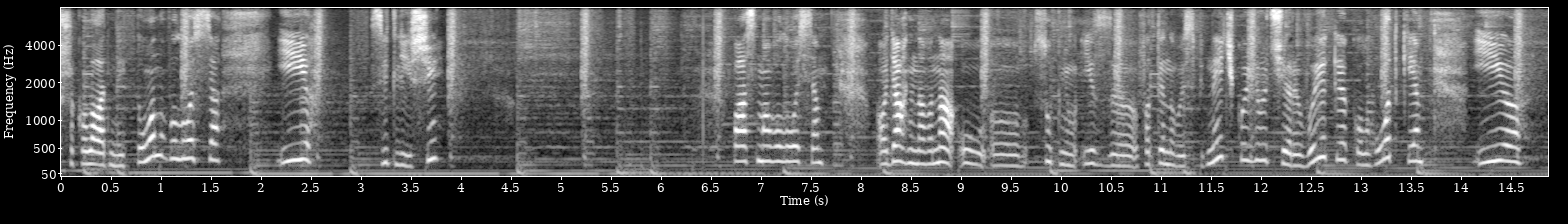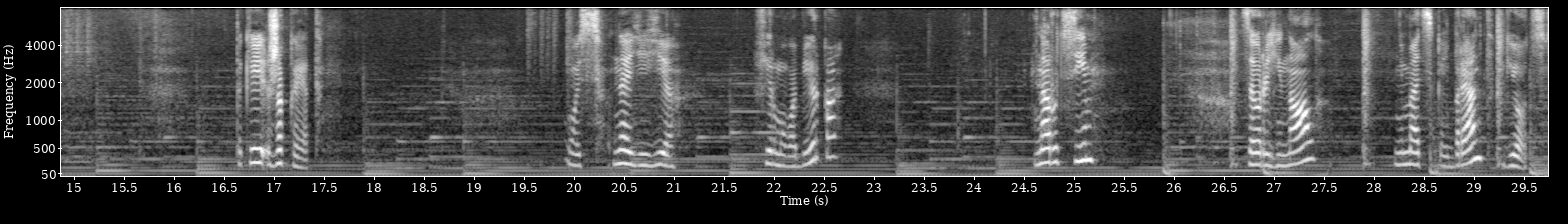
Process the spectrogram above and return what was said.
шоколадний тон волосся і світліші пасма волосся. Одягнена вона у е, сукню із фатиновою спідничкою, черевики, колготки і такий жакет. Ось в неї є фірмова бірка на руці. Це оригінал німецький бренд Götz.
